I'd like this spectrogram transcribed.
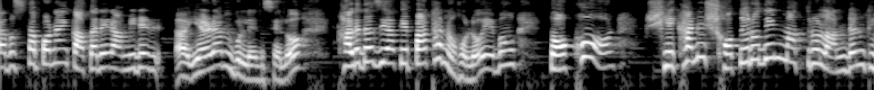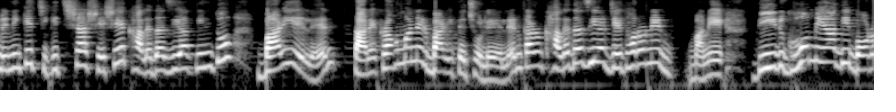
ব্যবস্থাপনায় কাতারের আমিরের এয়ার অ্যাম্বুলেন্স এলো, খালেদা জিয়াকে পাঠানো হলো এবং তখন সেখানে সতেরো দিন মাত্র লন্ডন ক্লিনিকে চিকিৎসা শেষে খালেদা জিয়া কিন্তু বাড়ি এলেন, তারেক রহমানের বাড়িতে চলে এলেন। কারণ খালেদা জিয়ার যে ধরনের মানে দীর্ঘমেয়াদী বড়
